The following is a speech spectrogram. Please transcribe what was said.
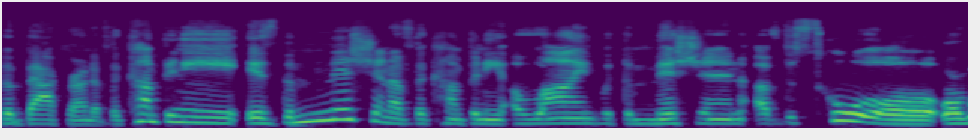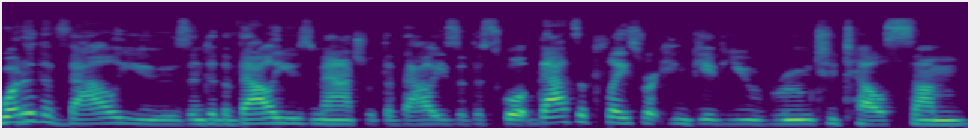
the background of the company, is the mission of the company aligned with the mission of the school, or what are the values, and do the values match with the values of the school? That's a place where it can give you room to tell some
